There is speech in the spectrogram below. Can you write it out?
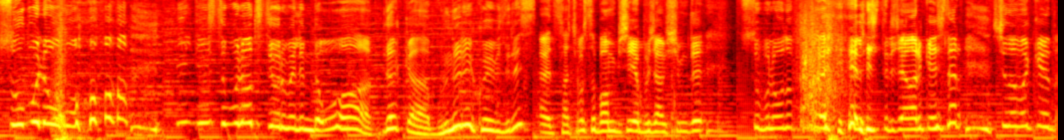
Su bloğu? Bildiğin su bloğu tutuyorum elimde. Oha. Bir dakika. Bunu nereye koyabiliriz? Evet saçma sapan bir şey yapacağım şimdi. Su bloğunu buraya yerleştireceğim arkadaşlar. Şuna bakın.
